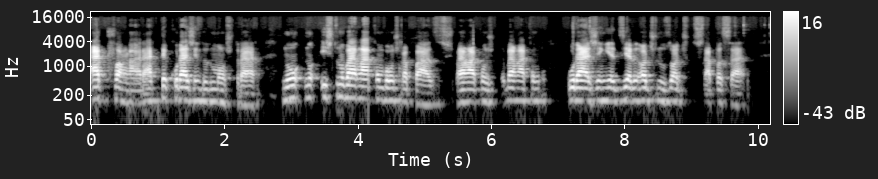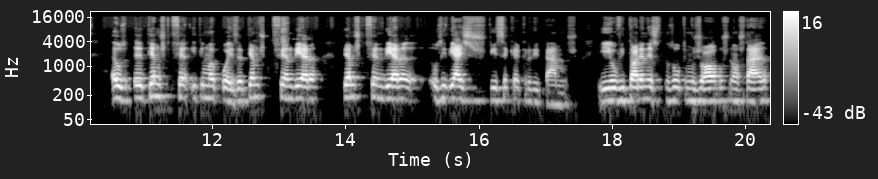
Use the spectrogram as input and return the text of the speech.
Há que falar, há que ter coragem de demonstrar. Isto não vai lá com bons rapazes, vai lá com, vai lá com coragem e a dizer olhos nos olhos que se está a passar. Eh, temos que defender, e tem uma coisa, temos que defender, temos que defender os ideais de justiça que acreditamos. E o Vitória, nestes, nos últimos jogos, não está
